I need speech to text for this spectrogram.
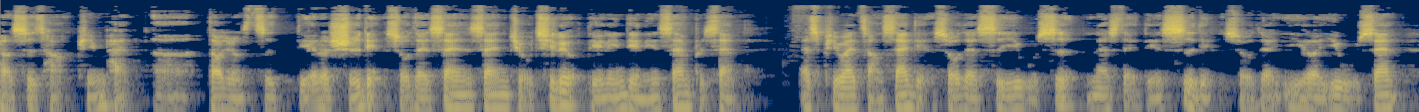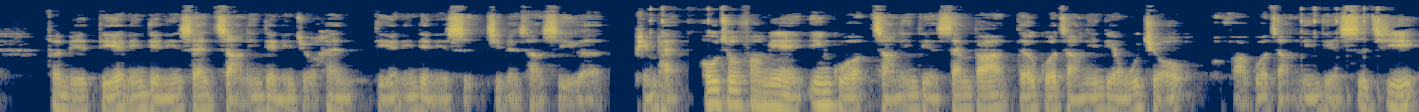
票市场平盘，呃，道琼斯跌了十点，收在三三九七六，跌零点零三 percent；SPY 涨三点，收在四一五四；Nasdaq 跌四点，收在一二一五三，分别跌零点零三、涨零点零九和跌零点零四，基本上是一个平盘。欧洲方面，英国涨零点三八，德国涨零点五九，法国涨零点四七。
